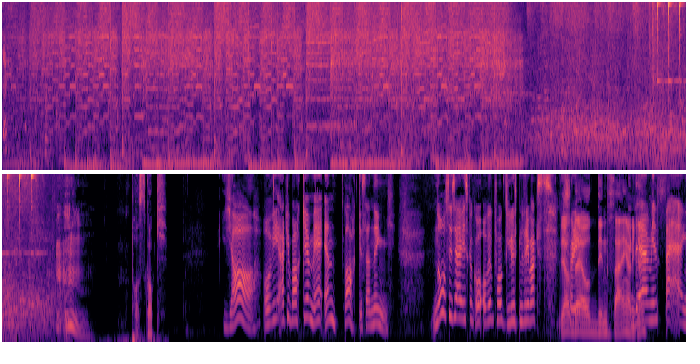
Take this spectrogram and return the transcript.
Takk. Ja, og vi er tilbake med en bakesending. Nå syns jeg vi skal gå over på glutenfri bakst. Ja, det er jo din fang, er det ikke? det er min fang!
